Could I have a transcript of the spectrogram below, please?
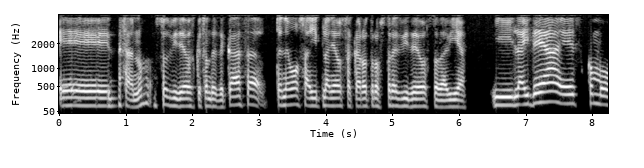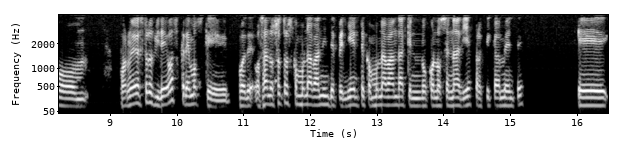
Eh, ¿no? Estos videos que son desde casa. Tenemos ahí planeado sacar otros tres videos todavía. Y la idea es como, por medio de estos videos, creemos que puede, o sea, nosotros como una banda independiente, como una banda que no conoce nadie prácticamente, eh,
